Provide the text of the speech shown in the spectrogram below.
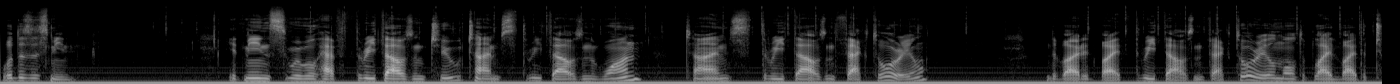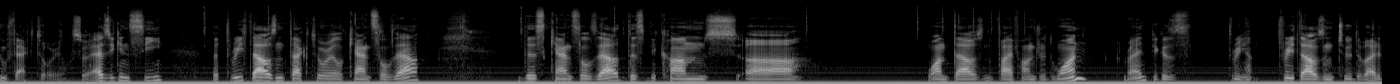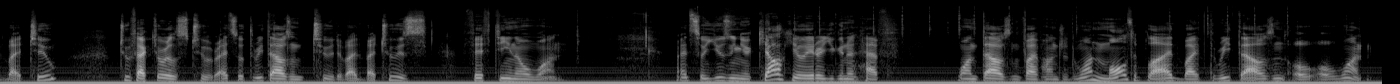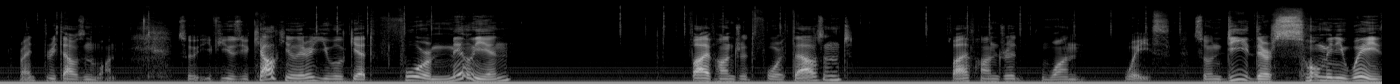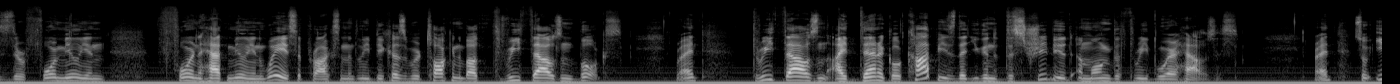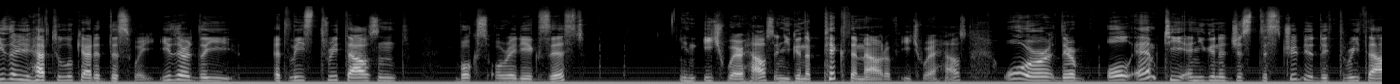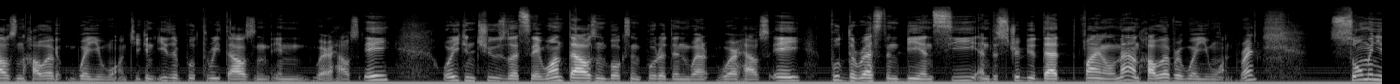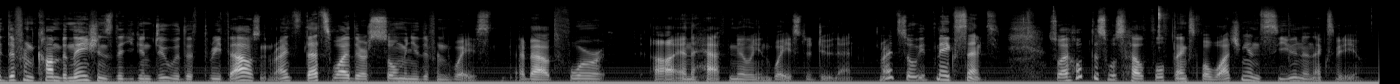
what does this mean? It means we will have 3002 times 3001 times 3000 factorial divided by 3000 factorial multiplied by the 2 factorial. So as you can see, the 3000 factorial cancels out. This cancels out. This becomes uh, 1501, right? Because 300 3002 divided by 2. 2 factorial is 2, right? So 3002 divided by 2 is 1501. Right, so using your calculator, you're going to have 1501 multiplied by 3001, right? 3001. So if you use your calculator, you will get 4 million 504,501 ways. So indeed, there are so many ways. There are 4 million, 4.5 million ways approximately because we're talking about 3,000 books, right? 3,000 identical copies that you're going to distribute among the three warehouses, right? So either you have to look at it this way. Either the at least 3,000 books already exist in each warehouse and you're going to pick them out of each warehouse or they're all empty and you're going to just distribute the 3000 however way you want. You can either put 3000 in warehouse A or you can choose let's say 1000 books and put it in warehouse A put the rest in B and C and distribute that final amount however way you want right? So many different combinations that you can do with the 3000 right? That's why there are so many different ways about four uh, and a half million ways to do that right? So it makes sense. So I hope this was helpful. Thanks for watching and see you in the next video.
